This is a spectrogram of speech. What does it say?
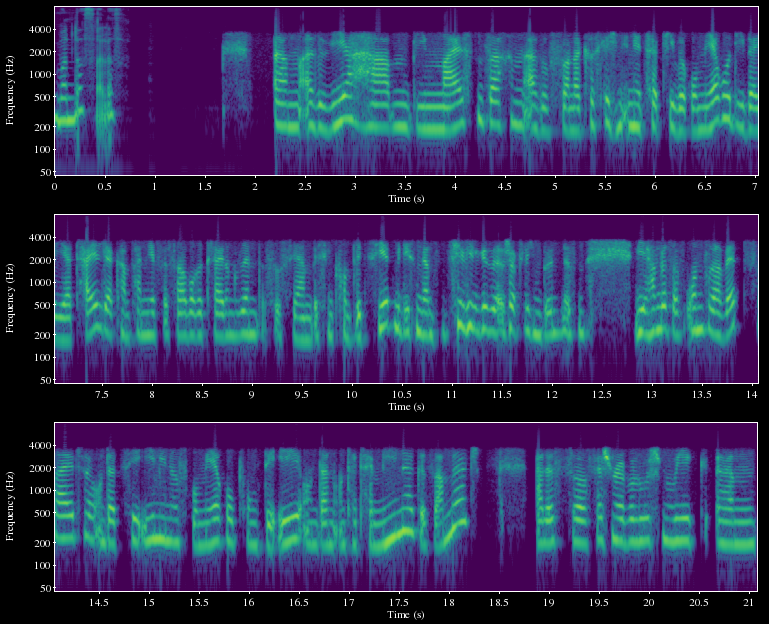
man das alles? Ähm, also wir haben die meisten Sachen, also von der christlichen Initiative Romero, die wir ja Teil der Kampagne für saubere Kleidung sind. Das ist ja ein bisschen kompliziert mit diesen ganzen zivilgesellschaftlichen Bündnissen. Wir haben das auf unserer Webseite unter ci-romero.de und dann unter Termine gesammelt alles zur Fashion Revolution Week. Ähm,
